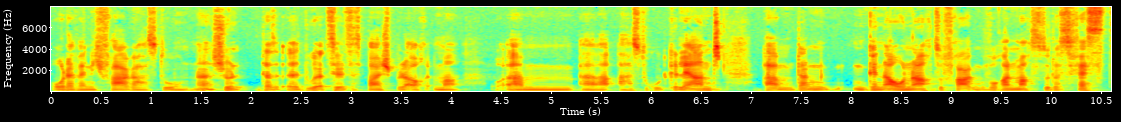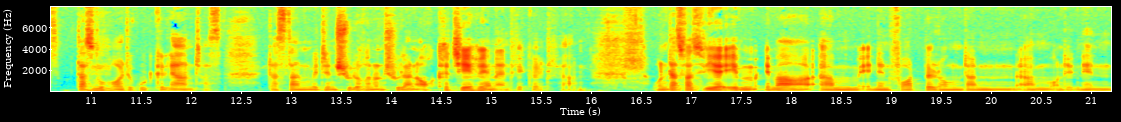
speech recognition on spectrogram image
Oder wenn ich frage, hast du, ne, schön, das, äh, du erzählst das Beispiel auch immer, ähm, äh, hast du gut gelernt, ähm, dann genau nachzufragen, woran machst du das fest, dass du mhm. heute gut gelernt hast, dass dann mit den Schülerinnen und Schülern auch Kriterien entwickelt werden. Und das, was wir eben immer ähm, in den Fortbildungen dann ähm, und in den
